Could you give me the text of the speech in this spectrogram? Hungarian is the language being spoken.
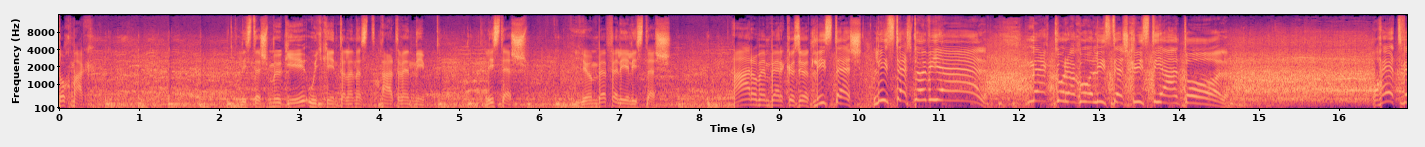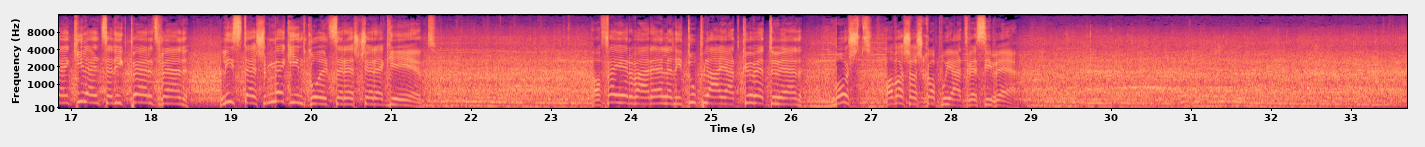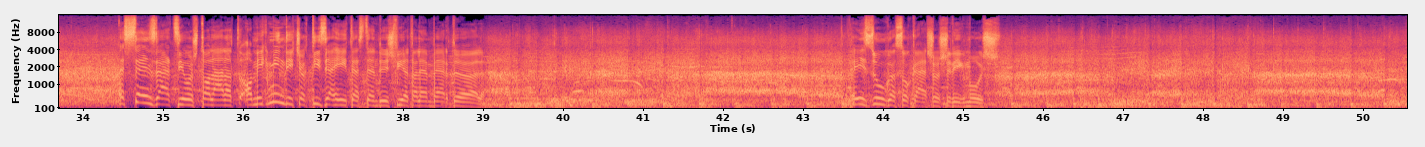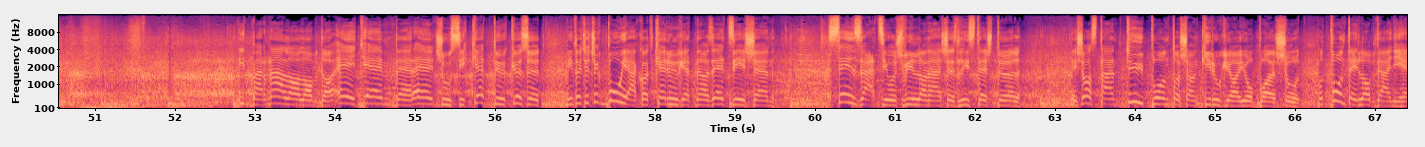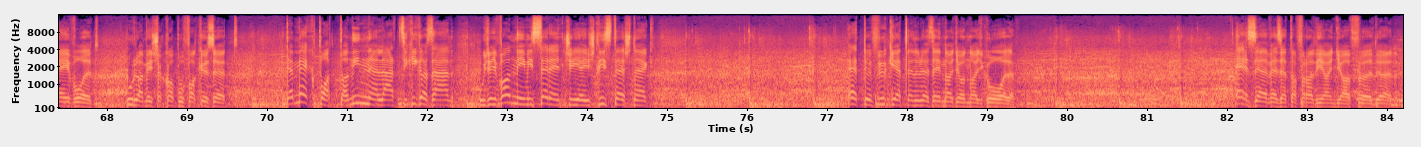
Tokmák. Lisztes mögé, úgy kénytelen ezt átvenni. Lisztes. Jön befelé Lisztes. Három ember között. Lisztes! Lisztes lövi el! Mekkora gól Lisztes Krisztiántól! A 79. percben Lisztes megint gólt szerez csereként. A Fehérvár elleni dupláját követően most a Vasas kapuját veszi be. Ez szenzációs találat, amíg mindig csak 17 esztendős fiatalembertől. És zúg a szokásos rigmus. A labda, egy ember elcsúszik kettő között, mint hogyha csak bójákat kerülgetne az edzésen. Szenzációs villanás ez Lisztestől, és aztán tű pontosan kirúgja a jobb alsót. Ott pont egy labdányi hely volt, uram és a kapufa között. De megpattan, innen látszik igazán, úgyhogy van némi szerencséje is Lisztesnek. Ettől függetlenül ez egy nagyon nagy gól. Ezzel vezet a Fradi Angyal földön.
